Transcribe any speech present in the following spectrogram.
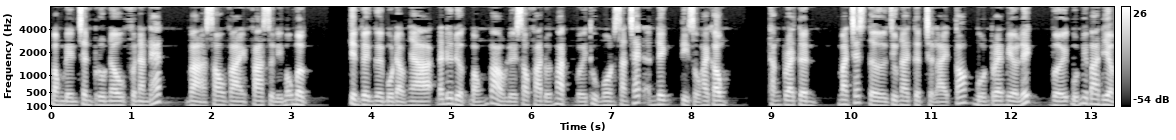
bóng đến chân Bruno Fernandes và sau vài pha xử lý mẫu mực. Tiền vệ người Bồ Đào Nha đã đưa được bóng vào lưới sau pha đối mặt với thủ môn Sanchez ấn định tỷ số 2-0. Thắng Brighton, Manchester United trở lại top 4 Premier League với 43 điểm,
